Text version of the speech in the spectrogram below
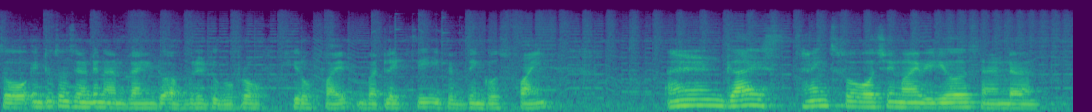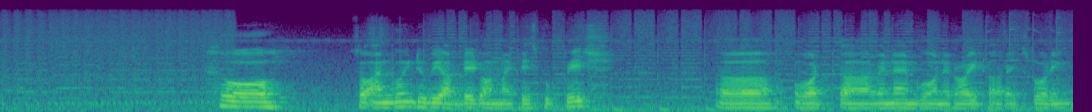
So in 2017, I am planning to upgrade to GoPro Hero 5, but let's see if everything goes fine. And guys, thanks for watching my videos and. Uh, so so i'm going to be update on my facebook page uh, what uh, when i'm go on a ride or exploring.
